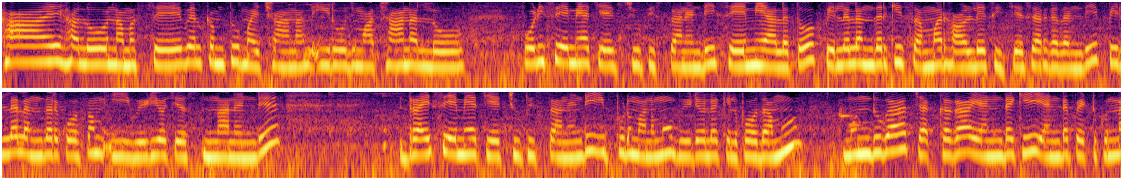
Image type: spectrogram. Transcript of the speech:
Hi hello namaste. Welcome to my channel. ఈరోజు మా ఛానల్లో పొడి సేమియా చేసి చూపిస్తానండి. సేమియాలతో పిల్లలందరికీ సమ్మర్ హాలిడేస్ ఇచ్చేశారు కదండి. పిల్లలందరి కోసం ఈ వీడియో చేస్తున్నానండి. డ్రై సేమియా చేసి చూపిస్తానండి. ఇప్పుడు మనము వీడియోలోకి వెళ్ళిపోదాము. ముందుగా చక్కగా ఎండకి ఎండ పెట్టుకున్న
